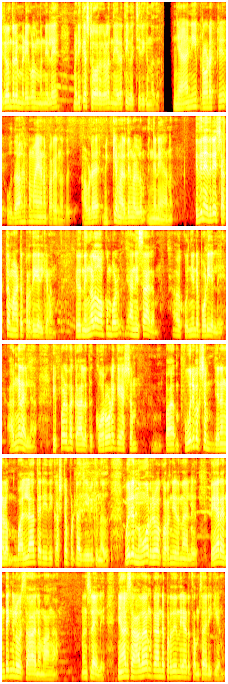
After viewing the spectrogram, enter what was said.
തിരുവനന്തപുരം മെഡിക്കൽ മുന്നിലെ മെഡിക്കൽ സ്റ്റോറുകൾ നിരത്തി വെച്ചിരിക്കുന്നത്? ഞാൻ ഈ പ്രോഡക്റ്റ് ഉദാഹരണമായാണ് പറയുന്നത്. അവിടെ മിക്ക മരുന്നുകളിലും ഇങ്ങനെയാണ്. ഇതിനെതിരെ ശക്തമായിട്ട് പ്രതികരിക്കണം. ഇത് നിങ്ങൾ നോക്കുമ്പോൾ ഞാൻ നിസ്സാരം. ആ, കുഞ്ഞിന്റെ പൊടിയല്ലേ? അങ്ങനല്ല. ഇപ്പോഴത്തെ കാലത്ത് കൊറോണയ്ക്ക് ശേഷം ഭൂരിപക്ഷം ജനങ്ങളും വല്ലാത്ത രീതി കഷ്ടപ്പെട്ടാണ് ജീവിക്കുന്നത്. ഒരു നൂറ് രൂപ കുറഞ്ഞിരുന്നാൽ വേറെ എന്തെങ്കിലും ഒരു സാധനം വാങ്ങാം. മനസ്സിലായില്ലേ? ഞാനൊരു സാധാരണക്കാരന്റെ പ്രതിനിധിയായിട്ട് സംസാരിക്കുകയാണ്.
